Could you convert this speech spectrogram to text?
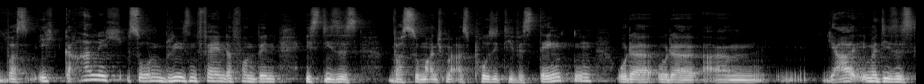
was ich gar nicht so ein Riesenfan davon bin, ist dieses, was so manchmal als positives Denken oder, oder ähm, ja, immer dieses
